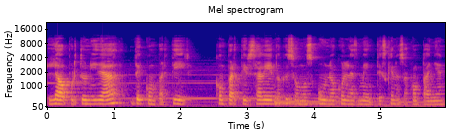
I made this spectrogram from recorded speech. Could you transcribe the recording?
La oportunidad de compartir, compartir sabiendo que somos uno con las mentes que nos acompañan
